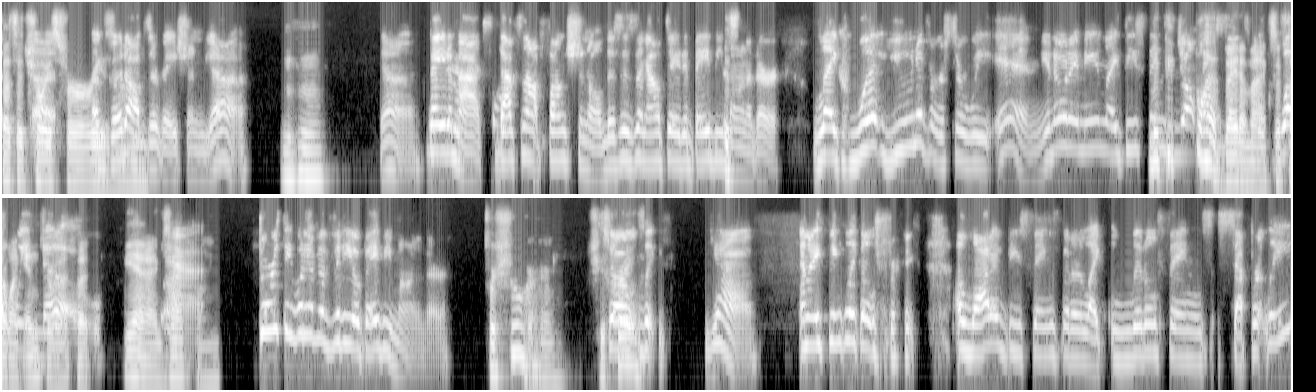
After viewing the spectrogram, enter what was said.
that's a choice for a a good observation. Yeah. hmm Yeah. Betamax, that's not functional. This is an outdated baby It's- monitor. Like, what universe are we in? You know what I mean? Like, these I mean, things don't people have sense with Betamax if they're, like, we into it, but- Yeah, exactly. Dorothy would have a video baby monitor. For sure. She's so, crazy. like, yeah. And I think, like, a, a lot of these things that are like little things separately,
